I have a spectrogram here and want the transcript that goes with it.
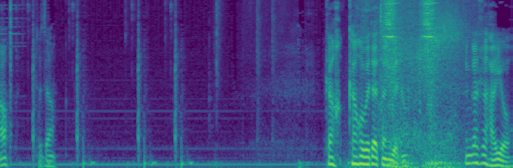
好，就这样。看看会不会再增援呢？应该是还有。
